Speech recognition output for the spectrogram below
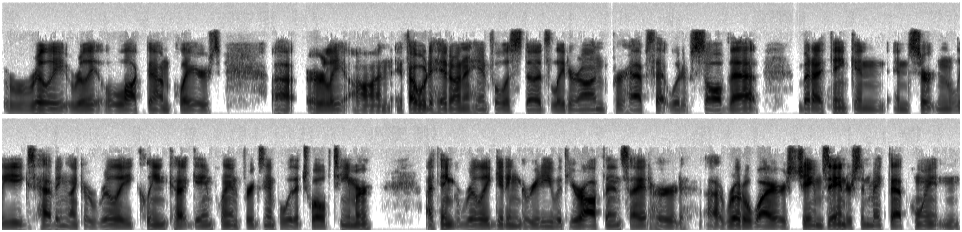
really, really lockdown players uh, early on. If I would have hit on a handful of studs later on, perhaps that would have solved that. But I think in in certain leagues, having like a really clean cut game plan, for example, with a 12 teamer, I think really getting greedy with your offense. I had heard uh, RotoWire's James Anderson make that point, and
